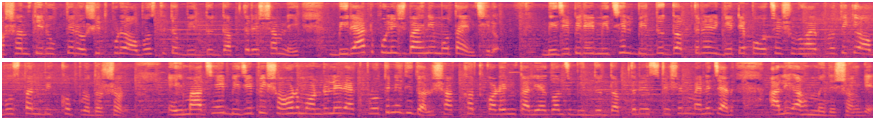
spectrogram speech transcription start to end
অশান্তি রুখতে রশিদপুরে অবস্থিত বিদ্যুৎ দপ্তরের সামনে বিরাট পুলিশ বাহিনী মোতায়েন ছিল। বিজেপির এই মিছিল বিদ্যুৎ দপ্তরের গেটে পৌঁছে শুরু হয় প্রতীকী অবস্থান বিক্ষোভ প্রদর্শন। এই মাঝে বিজেপি শহর মণ্ডলের এক প্রতিনিধি দল সাক্ষাৎ করেন কালিয়াগঞ্জ বিদ্যুৎ দপ্তরের স্টেশন ম্যানেজার আলী আহমেদের সঙ্গে।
